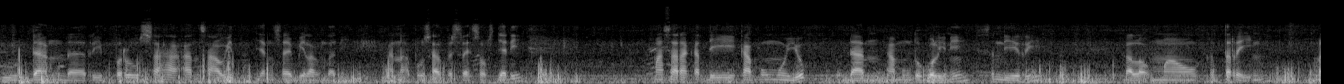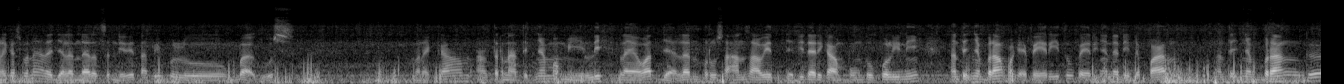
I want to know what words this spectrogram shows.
gudang dari perusahaan sawit yang saya bilang tadi anak perusahaan First Resource. Jadi masyarakat di Kampung Muyuk dan Kampung Tukul ini sendiri kalau mau ke Tering mereka sebenarnya ada jalan darat sendiri tapi belum bagus mereka alternatifnya memilih lewat jalan perusahaan sawit. Jadi dari kampung Tukul ini nanti nyebrang pakai ferry itu ferrynya ada di depan. Nanti nyebrang ke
